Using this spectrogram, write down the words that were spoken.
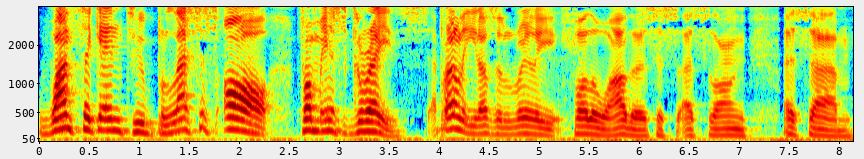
once again to bless us all from his grace. Apparently, he doesn't really follow others as, as long as um,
